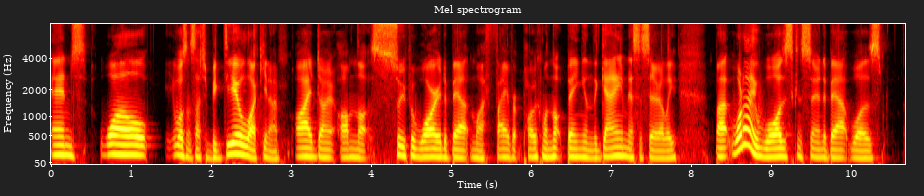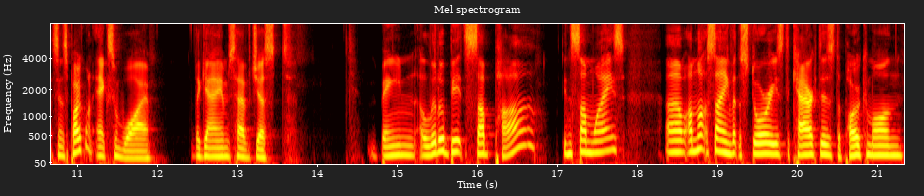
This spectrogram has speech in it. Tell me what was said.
And while it wasn't such a big deal, like you know, I don't, I'm not super worried about my favorite Pokemon not being in the game necessarily. But what I was concerned about was since Pokemon X and Y, the games have just been a little bit subpar in some ways. Um, I'm not saying that the stories, the characters, the Pokemon,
